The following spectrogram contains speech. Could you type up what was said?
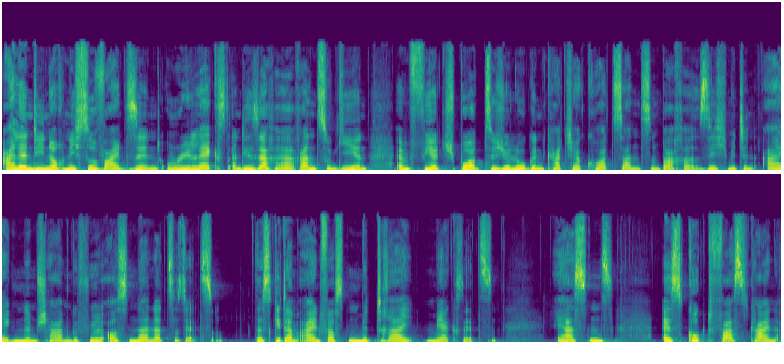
Allen, die noch nicht so weit sind, um relaxed an die Sache heranzugehen, empfiehlt Sportpsychologin Katja Kort-Sanzenbacher, sich mit dem eigenen Schamgefühl auseinanderzusetzen. Das geht am einfachsten mit drei Merksätzen. Erstens, es guckt fast keiner.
